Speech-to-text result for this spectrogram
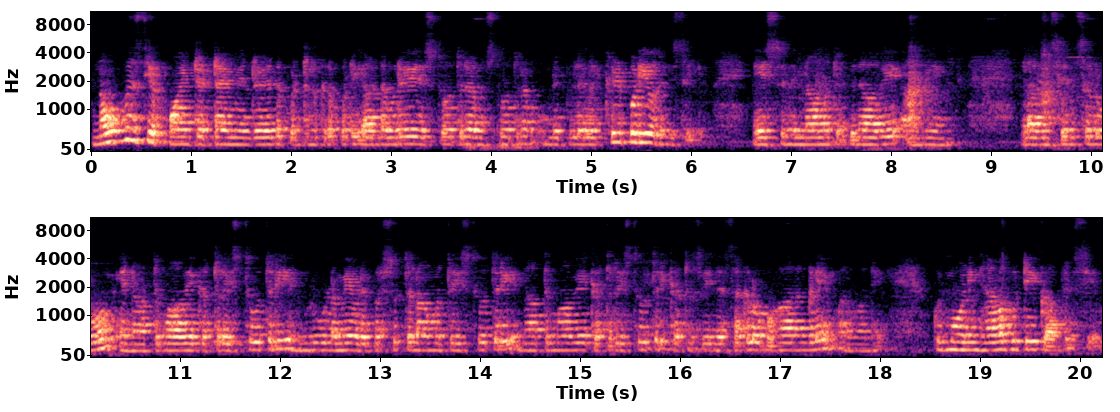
now is the appointed time என்று எழுதப்பட்டிருக்கிறபடி ஆண்டவரே ஸ்தோத்திரம் ஸ்தோத்திரம். உங்களுடைய பிள்ளைகள் கீழ்ப்படிய உதவி செய்யும். இயேசுவின் நாமத்தை பிதாவே ஆமென். எல்லாரும் சேர்ந்து சொல்லுவோம் என் ஆத்மாவே கத்தரை ஸ்தோத்திரி என் முழு உலமே அவருடைய பரிசுத்த நாமத்தை ஸ்தோத்திரி என் ஆத்மாவே கத்தரை ஸ்தோத்திரி கத்தர் செய்த சகல உபகாரங்களையும் மறவாதே. Good morning have a good day God bless you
